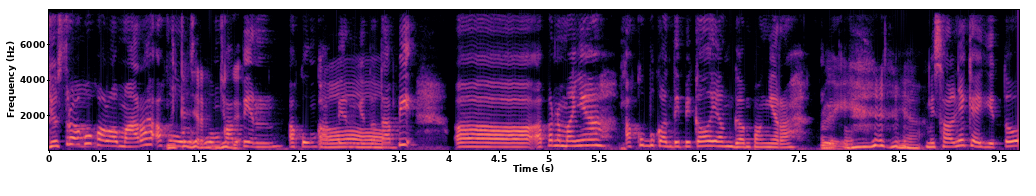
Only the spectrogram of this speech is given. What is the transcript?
Justru aku kalau marah aku Dikejar juga. ungkapin, aku ungkapin Oh. gitu. Tapi eh apa namanya? Aku bukan tipikal yang gampang nyerah gitu. Iya. Misalnya kayak gitu,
